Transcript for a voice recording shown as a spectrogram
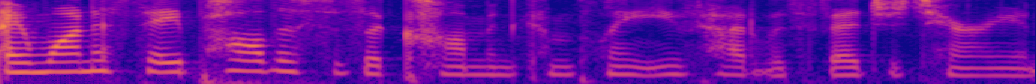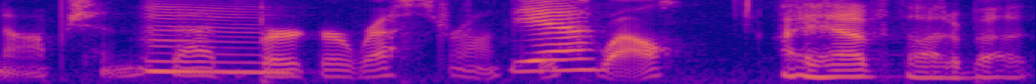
I want to say, Paul, this is a common complaint you've had with vegetarian options at burger restaurants Yeah. as well. I have thought about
